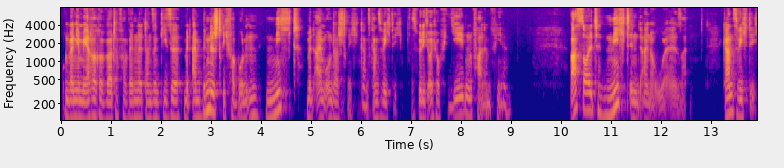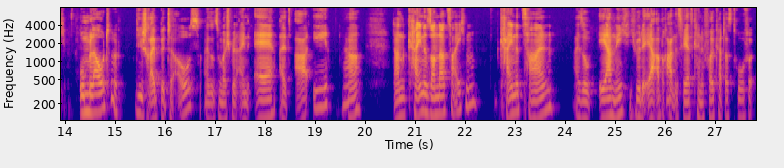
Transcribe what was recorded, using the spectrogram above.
Und wenn ihr mehrere Wörter verwendet, dann sind diese mit einem Bindestrich verbunden, nicht mit einem Unterstrich. Ganz, ganz wichtig. Das würde ich euch auf jeden Fall empfehlen. Was sollte nicht in einer URL sein? Ganz wichtig. Umlaute, die schreibt bitte aus. Also zum Beispiel ein Ä als AE. Ja. Dann keine Sonderzeichen keine Zahlen, also eher nicht. Ich würde eher abraten, es wäre jetzt keine Vollkatastrophe.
